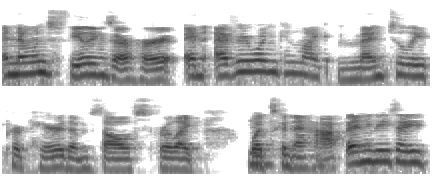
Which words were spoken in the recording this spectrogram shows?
and no one's feelings are hurt, and everyone can like mentally prepare themselves for like what's going to happen. Because I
